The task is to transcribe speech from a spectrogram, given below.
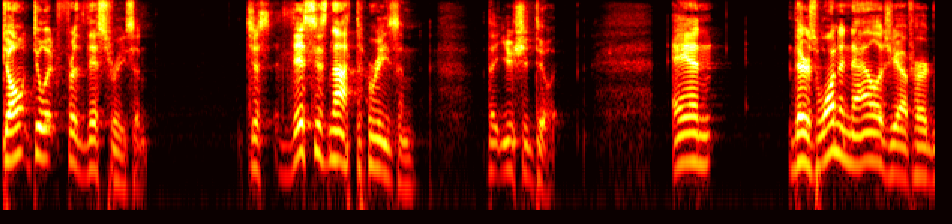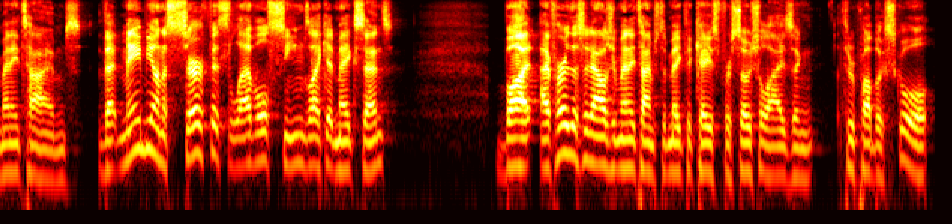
don't do it for this reason. Just this is not the reason that you should do it. And there's one analogy I've heard many times that maybe on a surface level seems like it makes sense. But I've heard this analogy many times to make the case for socializing through public school.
